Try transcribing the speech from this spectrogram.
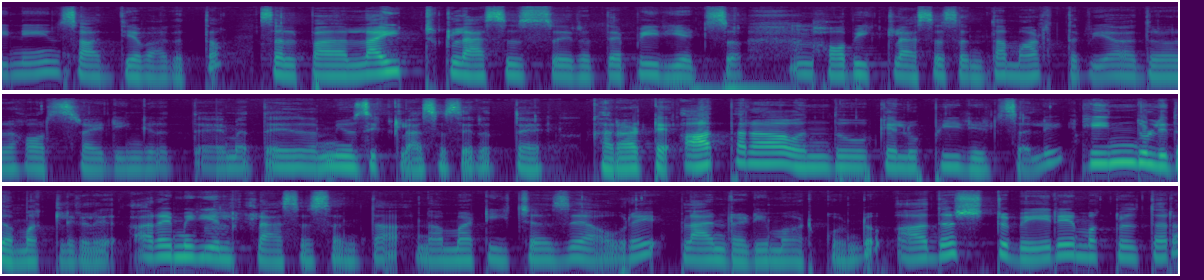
ಏನೇನು ಸಾಧ್ಯವಾಗುತ್ತೋ ಸ್ವಲ್ಪ ಲೈಟ್ ಕ್ಲಾಸಸ್ ಇರುತ್ತೆ ಪೀರಿಯಡ್ಸ್ ಹಾಬಿ ಕ್ಲಾಸಸ್ ಅಂತ ಮಾಡ್ತೀವಿ. ಅದು ಹಾರ್ಸ್ ರೈಡಿಂಗ್ ಇರುತ್ತೆ, ಮತ್ತೆ ಮ್ಯೂಸಿಕ್ ಕ್ಲಾಸಸ್ ಇರುತ್ತೆ ಕರಾಟೆ ಆ ಥರ ಒಂದು ಕೆಲವು ಪೀರಿಯಡ್ಸ್ ಅಲ್ಲಿ ಹಿಂದುಳಿದ ಮಕ್ಕಳಿಗೆ ರೆಮಿಡಿಯಲ್ ಕ್ಲಾಸಸ್ ಅಂತ ನಮ್ಮ ಟೀಚರ್ಸೇ ಅವರೇ ಪ್ಲಾನ್ ರೆಡಿ ಮಾಡಿಕೊಂಡು ಆದಷ್ಟು ಬೇರೆ ಮಕ್ಕಳ ಥರ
